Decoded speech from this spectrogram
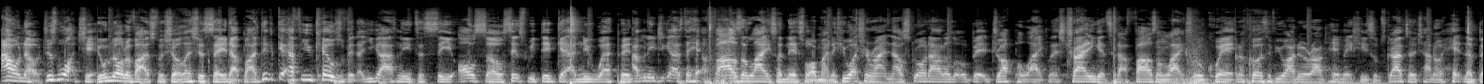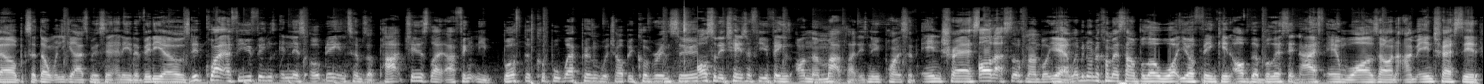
I don't know. Just watch it. You'll know the vibes for sure. Let's just say that. But I did get a few kills with it that you guys need to see. Also, since we did get a new weapon, I'm gonna need you guys to hit a thousand likes on this one, man. If you're watching right now, scroll down a little bit, drop a like. Let's try and get to that thousand likes real quick. And of course, if you are new around here, make sure you subscribe to the channel, hit the bell because I don't want you guys missing any of the videos. Did quite a few things in this update in terms of patches. Like I think they buffed a couple weapons, which I'll be covering soon. Also, they changed a few things on the map, like these new points of interest, all that stuff, man. But yeah, let me know in the comments down below what you're thinking of the ballistic knife in Warzone. I'm interested.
